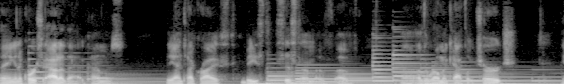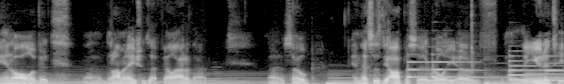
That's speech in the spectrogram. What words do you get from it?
thing, and of course, out of that comes the Antichrist beast system of, of uh, of the Roman Catholic Church and all of its uh, denominations that fell out of that. Uh, so, and this is the opposite, really, of uh, the unity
